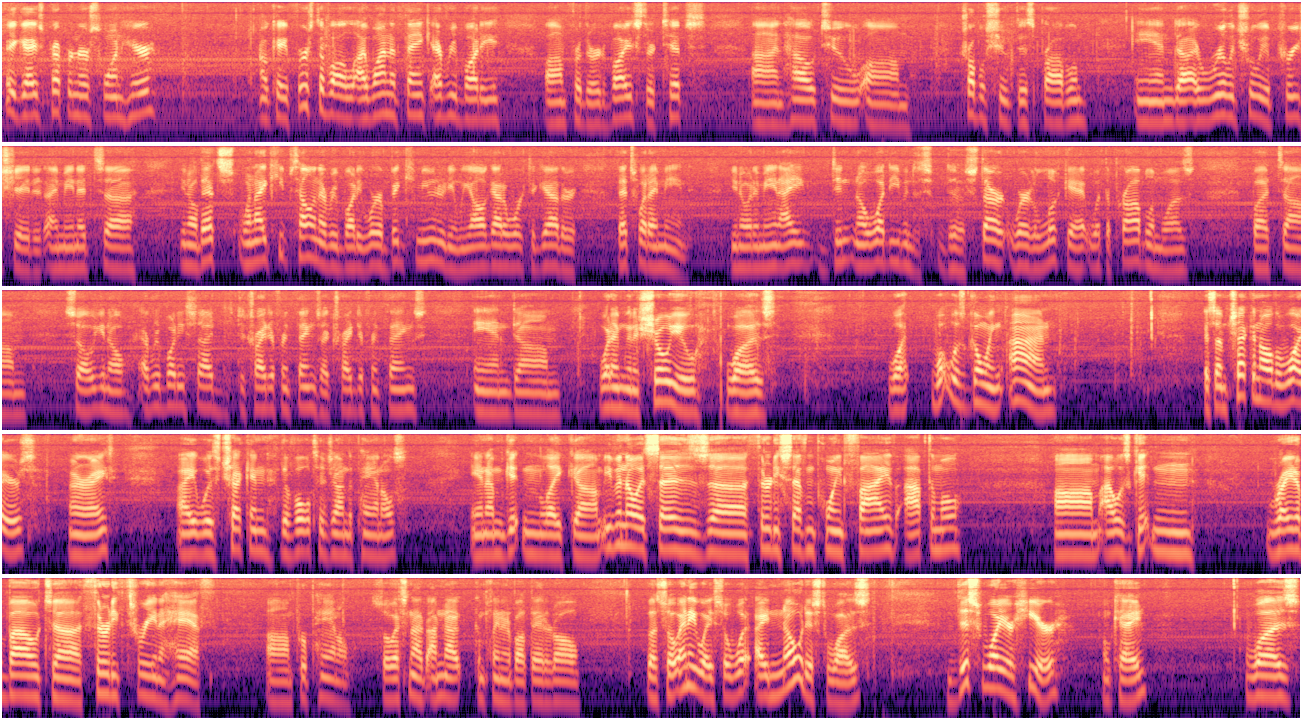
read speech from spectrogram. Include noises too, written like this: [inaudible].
Hey guys, Prepper Nurse One here. Okay, first of all, I want to thank everybody um, for their advice, their tips on how to um, troubleshoot this problem, and uh, I really truly appreciate it. I mean, it's uh, you know that's when I keep telling everybody we're a big community and we all got to work together. That's what I mean. You know what I mean? I didn't know what even to start, where to look at, what the problem was, but. Um, so, you know, everybody said to try different things. I tried different things. And um, what I'm going to show you was what, what was going on as I'm checking all the wires, all right, I was checking the voltage on the panels and I'm getting like, um, even though it says uh, 37.5 optimal, um, I was getting right about uh, 33 and a half um, per panel. So it's not, I'm not complaining about that at all. But so anyway, so what I noticed was this wire here, okay, was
